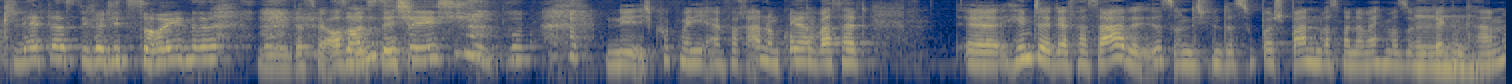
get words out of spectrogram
kletterst über die Zäune. Nee, das wäre auch lustig. Sonstig. Nee, ich gucke mir die einfach an und gucke, Ja. was halt äh, hinter der Fassade ist. Und ich finde das super spannend, was man da manchmal so entdecken Mhm. kann.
